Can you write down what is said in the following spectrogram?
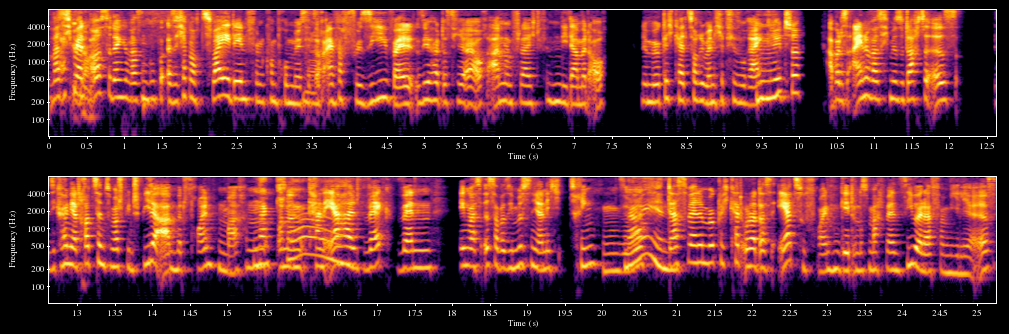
was ich mir halt genau. halt auch so denke, was ein gut, also ich habe noch zwei Ideen für einen Kompromiss, ja. jetzt auch einfach für sie, weil sie hört das hier ja auch an und vielleicht finden die damit auch eine Möglichkeit, sorry, wenn ich jetzt hier so reingrätsche. Mhm. Aber das eine, was ich mir so dachte, ist, sie können ja trotzdem zum Beispiel einen Spieleabend mit Freunden machen. Und dann kann er halt weg, wenn irgendwas ist, aber sie müssen ja nicht trinken. So. Nein. Das wäre eine Möglichkeit. Oder dass er zu Freunden geht und das macht, während sie bei der Familie ist.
